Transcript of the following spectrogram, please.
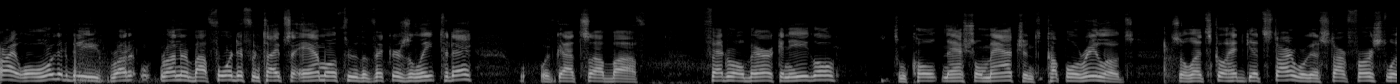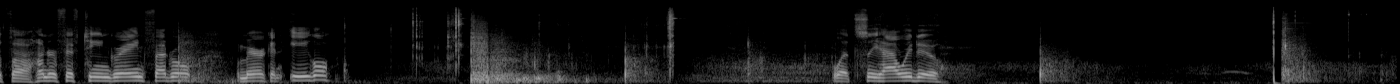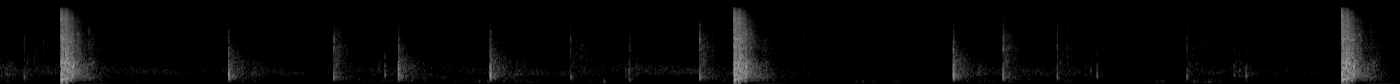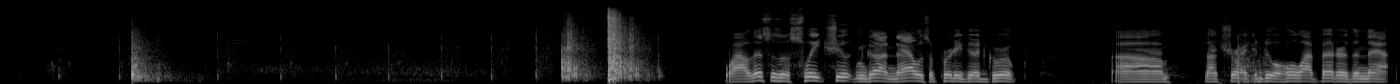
All right, well, we're going to be run, running about four different types of ammo through the Vickers Elite today. We've got some uh, Federal American Eagle, some Colt National Match, and a couple of reloads. So let's go ahead and get started. We're going to start first with a 115 grain Federal American Eagle. Let's see how we do. Wow, this is a sweet shooting gun. That was a pretty good group. Um, not sure I can do a whole lot better than that.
